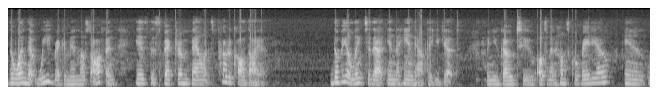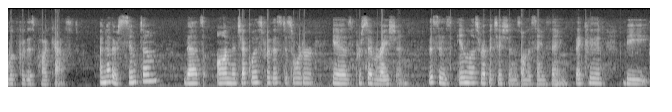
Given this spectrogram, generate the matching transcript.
The one that we recommend most often is the Spectrum Balance Protocol diet. There'll be a link to that in the handout that you get when you go to Ultimate Homeschool Radio and look for this podcast. Another symptom that's on the checklist for this disorder is perseveration. This is endless repetitions on the same thing. They could be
